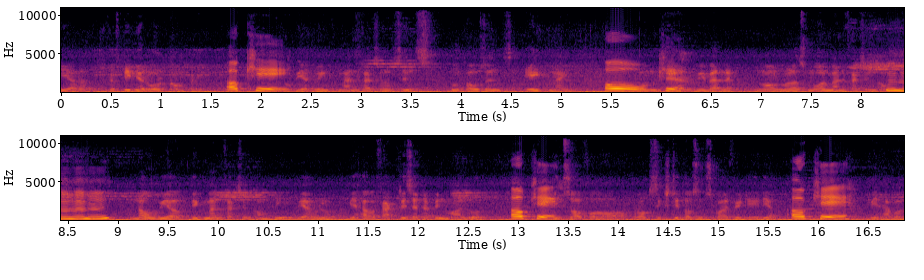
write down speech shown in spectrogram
we are a 15 year old company. Okay. So we are doing manufacturing since 2008 9. Oh, From okay. There, we were like normal small manufacturing company. Mm -hmm. Now we are a big manufacturing company. We have we have a factory set up in Malur. Okay. It's of uh, approx 60,000 square feet area. Okay. We have a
